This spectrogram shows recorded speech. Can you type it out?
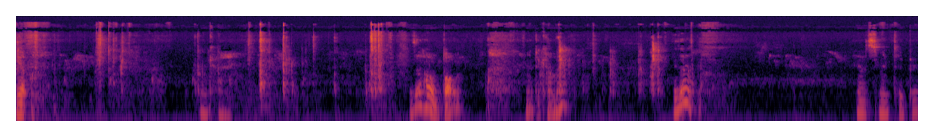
Yep. Okay. Is that whole bolt meant to come up? Is that? Yeah, it's meant to be.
